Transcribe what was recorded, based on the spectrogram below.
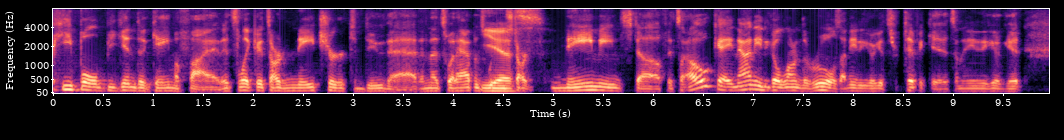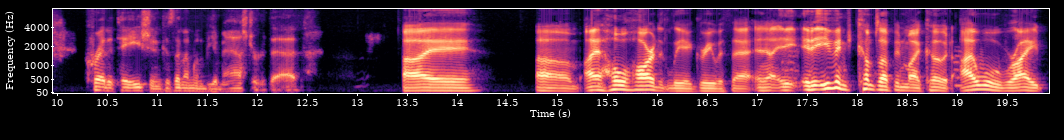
people begin to gamify it. It's like it's our nature to do that. And that's what happens when yes. you start naming stuff. It's like, okay, now I need to go learn the rules. I need to go get certificates and I need to go get accreditation because then I'm going to be a master at that. I um I wholeheartedly agree with that. And I, it even comes up in my code. I will write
